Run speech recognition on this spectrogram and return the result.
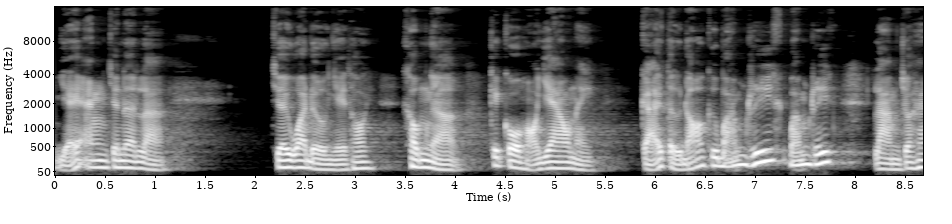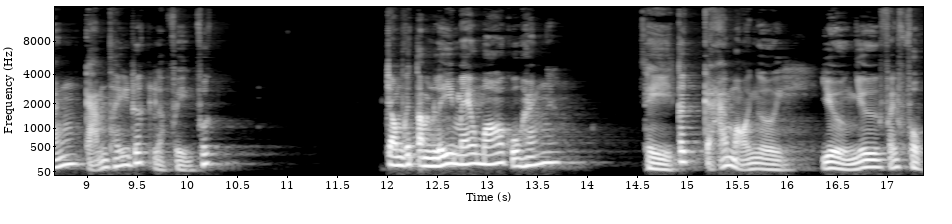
dễ ăn cho nên là chơi qua đường vậy thôi. Không ngờ cái cô họ giao này kể từ đó cứ bám riết bám riết, làm cho hắn cảm thấy rất là phiền phức. Trong cái tâm lý méo mó của hắn thì tất cả mọi người dường như phải phục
